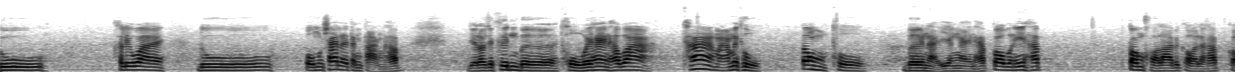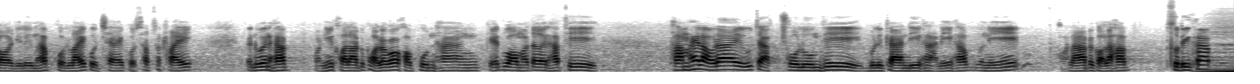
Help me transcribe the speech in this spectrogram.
ดูเขาเรียกว่าดูโปรโมชั่นอะไรต่างๆครับ เดี๋ยวเราจะขึ้นเบอร์โทรไว้ให้นะครับว่า ถ้ามาไม่ถูกต้องโทรเบอร์ไหนยังไงนะครับ ก็วันนี้ครับต้องขอลาไปก่อนแล้วครับ ก็อย่าลืมครับกดไลค์กดแชร์กด Subscribe กันด้วยนะครับ วันนี้ขอลาไปก่อนแล้วก็ขอบคุณทาง Get Wall Motor นะครับที่ทำให้เราได้รู้จักโชว์รูมที่บริการดีขนาดนี้ครับ วันนี้ขอลาไปก่อนแล้วครับ สวัสดีครับ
